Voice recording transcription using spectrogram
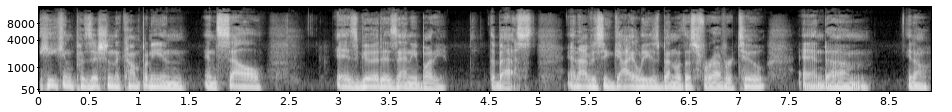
he can position the company and and sell as good as anybody, the best. And obviously, Guy Lee has been with us forever too, and um, you know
